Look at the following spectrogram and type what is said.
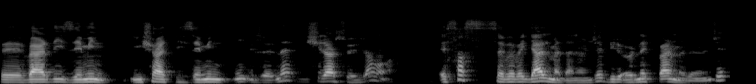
e, verdiği zemin, inşa ettiği zeminin üzerine bir şeyler söyleyeceğim ama esas sebebe gelmeden önce, bir örnek vermeden önce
